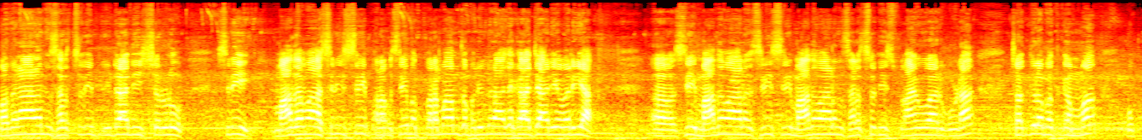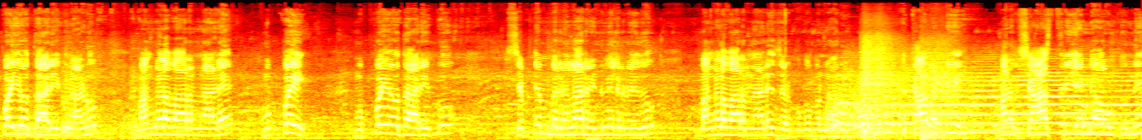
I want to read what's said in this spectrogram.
మదనానంద సరస్వతి పీఠాధీశ్వరులు శ్రీ మాధవ శ్రీ శ్రీ పర శ్రీమత్ పరమాంస పరివిరాజకాచార్యవర్య శ్రీ మాధవాన శ్రీ శ్రీ మాధవానంద సరస్వతి స్వామివారు కూడా చద్దుల బతుకమ్మ ముప్పయో తారీఖు నాడు మంగళవారం నాడే ముప్పై ముప్పైవ తారీఖు సెప్టెంబర్ నెల రెండు వేల ఇరవై ఐదు మంగళవారం నాడే జరుపుకోమన్నారు. కాబట్టి మనకు శాస్త్రీయంగా ఉంటుంది.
